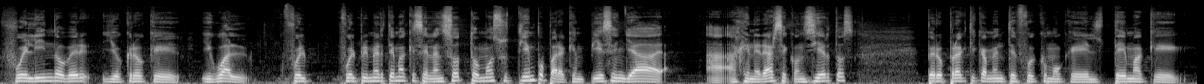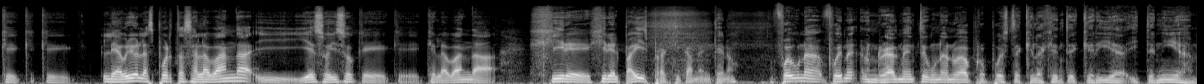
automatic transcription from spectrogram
fue lindo ver, yo creo que igual fue el, fue el primer tema que se lanzó, tomó su tiempo para que empiecen ya a, generarse conciertos pero prácticamente fue como que el tema que, que le abrió las puertas a la banda y, y eso hizo que, la banda gire, gire el país prácticamente, ¿no? Fue, una, fue realmente una nueva propuesta que la gente quería y tenía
